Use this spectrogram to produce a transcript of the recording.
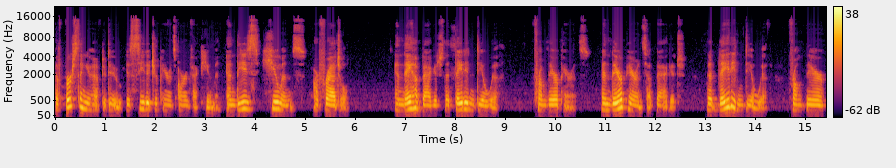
the first thing you have to do is see that your parents are, in fact, human. And these humans are fragile and they have baggage that they didn't deal with from their parents. And their parents have baggage that they didn't deal with from their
